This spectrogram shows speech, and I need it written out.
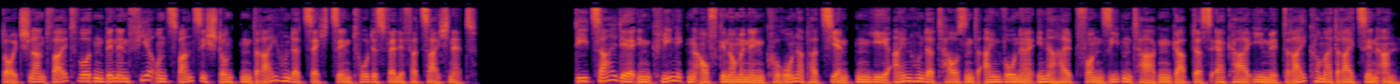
Deutschlandweit wurden binnen 24 Stunden 316 Todesfälle verzeichnet. Die Zahl der in Kliniken aufgenommenen Corona-Patienten je 100.000 Einwohner innerhalb von sieben Tagen gab das RKI mit 3,13 an.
